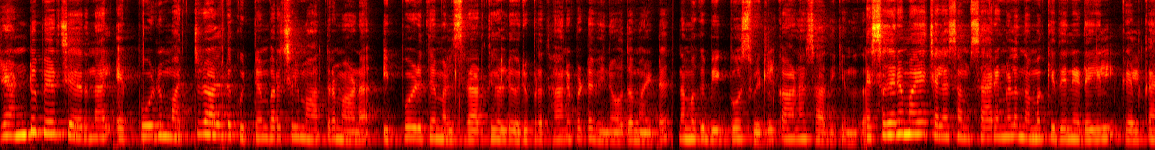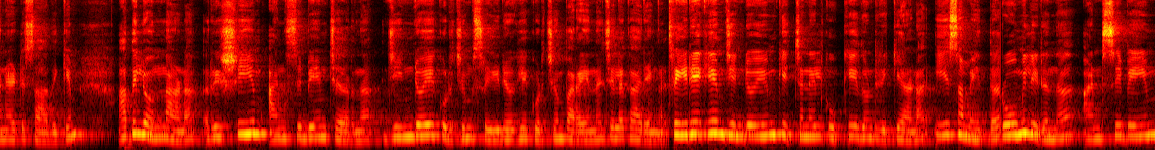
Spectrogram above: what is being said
രണ്ടുപേർ ചേർന്നാൽ എപ്പോഴും മറ്റൊരാളുടെ കുറ്റം പറച്ചിൽ മാത്രമാണ് ഇപ്പോഴത്തെ മത്സരാർത്ഥികളുടെ ഒരു പ്രധാനപ്പെട്ട വിനോദമായിട്ട് നമുക്ക് ബിഗ് ബോസ് വീട്ടിൽ കാണാൻ സാധിക്കുന്നത്. രസകരമായ ചില സംസാരങ്ങൾ നമുക്കിതിനിടയിൽ കേൾക്കാനായിട്ട് സാധിക്കും. അതിലൊന്നാണ് ഋഷിയും അൻസിബയും ചേർന്ന് ജിൻഡോയെക്കുറിച്ചും ശ്രീരേഖയെക്കുറിച്ചും പറയുന്ന ചില കാര്യങ്ങൾ. ശ്രീരേഖയും ജിൻഡോയും കിച്ചണിൽ കുക്ക് ചെയ്തുകൊണ്ടിരിക്കുകയാണ്. ഈ സമയത്ത് റൂമിലിരുന്ന് അൻസിബയും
